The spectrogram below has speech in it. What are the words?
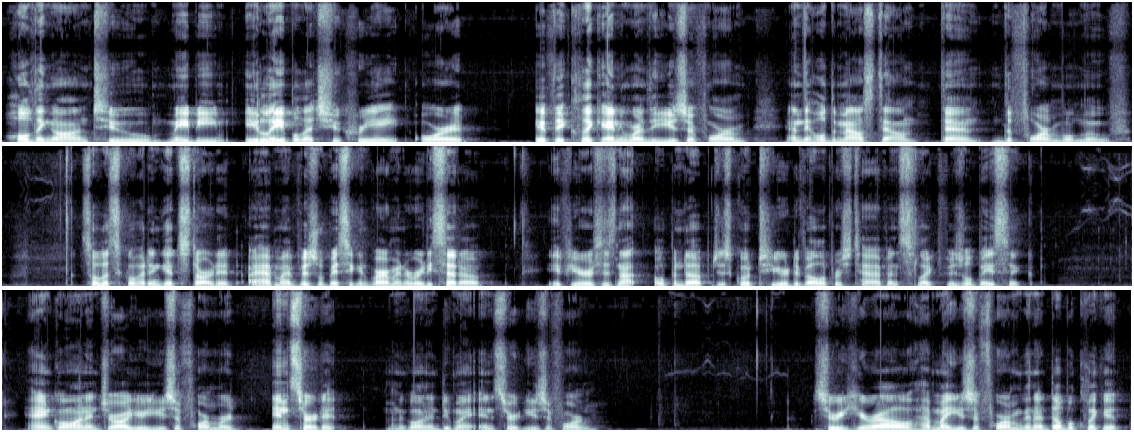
holding on to maybe a label that you create or if they click anywhere in the user form and they hold the mouse down then the form will move. So let's go ahead and get started. I have my Visual Basic environment already set up. If yours is not opened up just go to your developers tab and select Visual Basic and go on and draw your user form or insert it. I'm going to go on and do my insert user form. So here I'll have my user form. I'm going to double click it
